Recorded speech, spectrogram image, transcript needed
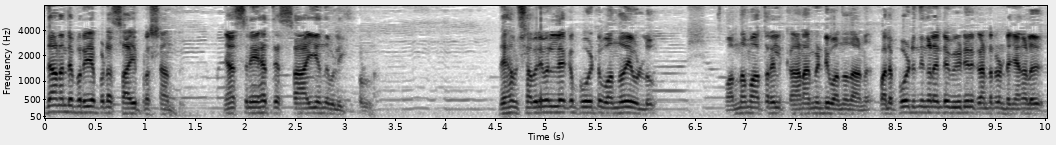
ഇതാണ് എന്റെ പ്രിയപ്പെട്ട സായി പ്രശാന്ത്. ഞാൻ സ്നേഹത്തെ സായി എന്ന് വിളിക്കുള്ള. അദ്ദേഹം ശബരിമലയിലേക്ക് പോയിട്ട് വന്നതേ ഉള്ളൂ. വന്ന മാത്രയിൽ കാണാൻ വേണ്ടി വന്നതാണ്. പലപ്പോഴും നിങ്ങൾ എന്റെ വീഡിയോയിൽ കണ്ടിട്ടുണ്ട് ഞങ്ങൾ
